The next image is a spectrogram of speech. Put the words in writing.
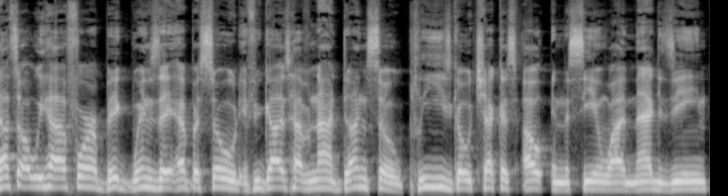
That's all we have for our big Wednesday episode. If you guys have not done so, please go check us out in the CNY magazine.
